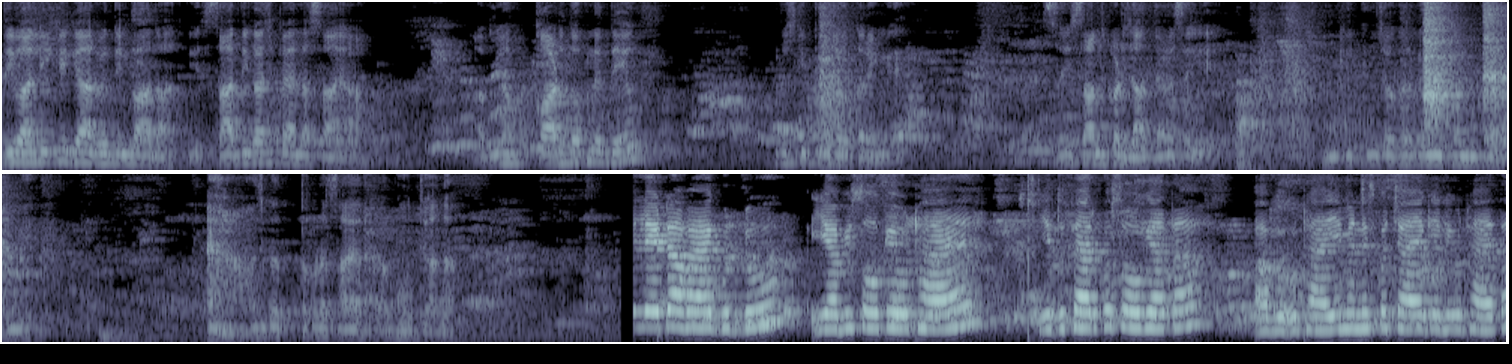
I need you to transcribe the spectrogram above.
दिवाली के ग्यारहवें दिन बाद आती है। शादी का पहला साया। अभी हम काट दो अपने देव, फिर उसकी पूजा करेंगे। सही साँझ कट जाते हैं सही है उनकी पूजा करके फल कर देंगे। आज का तकड़ा साया रहेगा बहुत ज़्यादा। लेटा हुआ है गुड्डू। ये अभी सो के उठा है। ये दोपहर को सो गया था। अब उठाया मैंने इसको चाय के लिए उठाया था।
